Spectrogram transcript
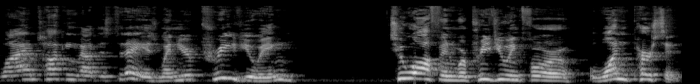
why I'm talking about this today is when you're previewing too often we're previewing for one person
